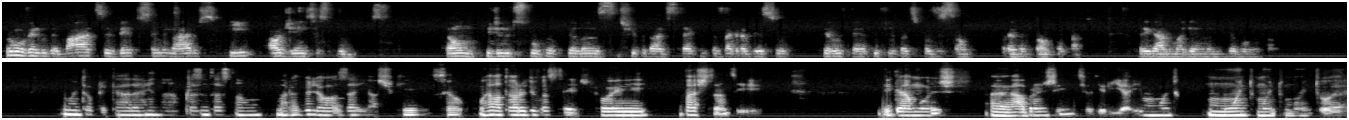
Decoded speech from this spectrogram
promovendo debates, eventos, seminários e audiências públicas. Então, pedindo desculpa pelas dificuldades técnicas, agradeço pelo tempo e fico à disposição para eventual contato. Obrigado, Mariana, me devolvo. Muito obrigada, Renan. Apresentação maravilhosa e acho que seu, o relatório de vocês foi bastante digamos, é, abrangente, eu diria, e muito, muito, muito, muito é,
